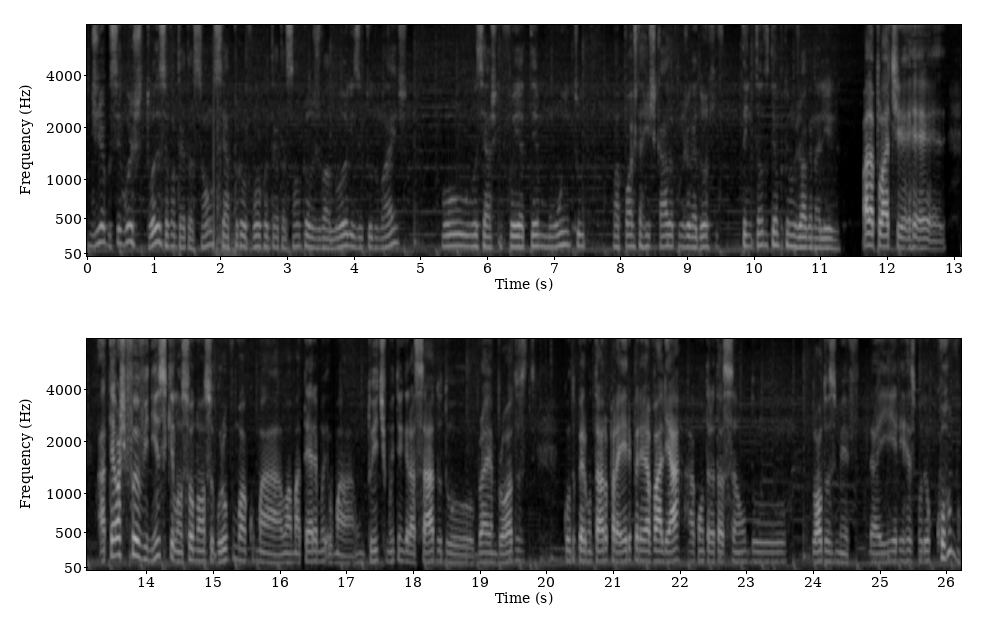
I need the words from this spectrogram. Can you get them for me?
Diego, você gostou dessa contratação? Você aprovou a contratação pelos valores e tudo mais? Ou você acha que foi até muito uma aposta arriscada para um jogador que tem tanto tempo que não joga na liga? Olha, Plat, é... até eu acho que foi o Vinícius que lançou no nosso grupo uma, uma, uma matéria, uma, um tweet muito engraçado do Brian Brothers, quando perguntaram para ele para ele avaliar a contratação do, do Aldon Smith. Daí ele respondeu: Como?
